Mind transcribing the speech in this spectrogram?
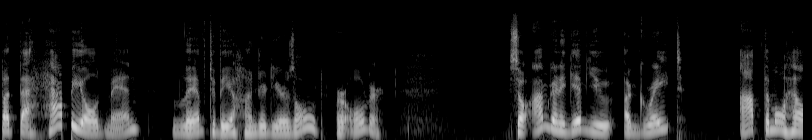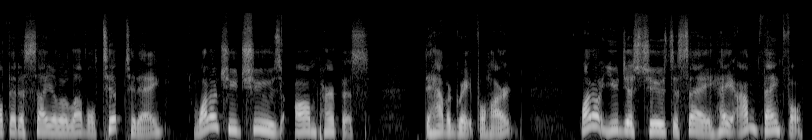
But the happy old men live to be a 100 years old or older. So I'm going to give you a great optimal health at a cellular level tip today. Why don't you choose on purpose to have a grateful heart? Why don't you just choose to say, hey, I'm thankful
